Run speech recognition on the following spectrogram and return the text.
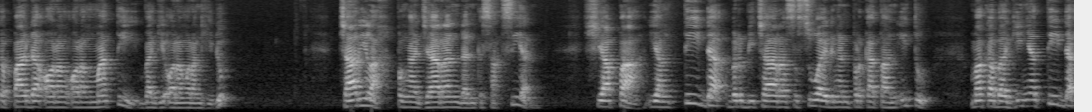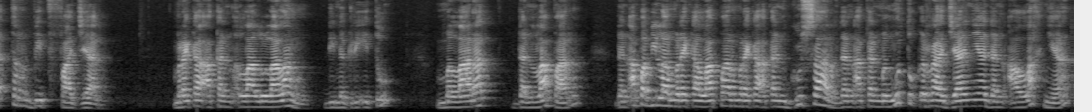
kepada orang-orang mati bagi orang-orang hidup? Carilah pengajaran dan kesaksian. Siapa yang tidak berbicara sesuai dengan perkataan itu, maka baginya tidak terbit fajar. Mereka akan lalu lalang di negeri itu, melarat dan lapar, dan apabila mereka lapar, mereka akan gusar dan akan mengutuk rajanya dan Allahnya.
